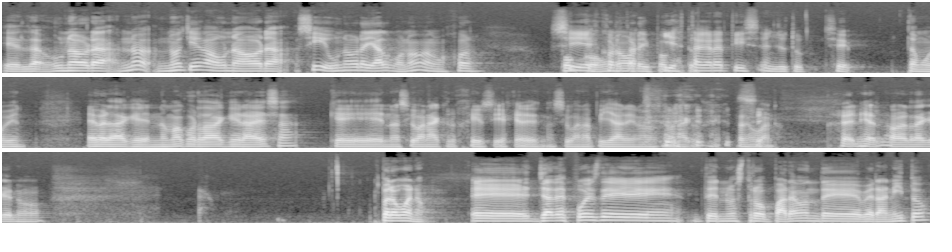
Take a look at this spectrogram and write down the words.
La- Una hora... No, no llega a una hora... Sí, una hora y algo, ¿no? A lo mejor. sí, es una corta. hora y y, está gratis en YouTube. Sí, está muy bien. Es verdad que no me acordaba que era esa, que nos iban a crujir, si es que nos iban a pillar y no nos iban a crujir. Pero Sí. bueno, genial, la verdad que no. Pero bueno, eh, ya después de, de nuestro parón de veranito,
